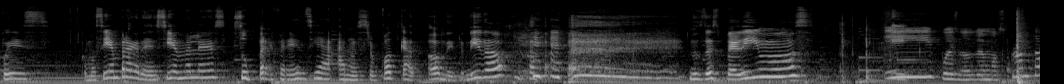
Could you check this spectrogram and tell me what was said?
pues como siempre agradeciéndoles su preferencia a nuestro podcast Hondo y Tendido. nos despedimos. Y pues nos vemos pronto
